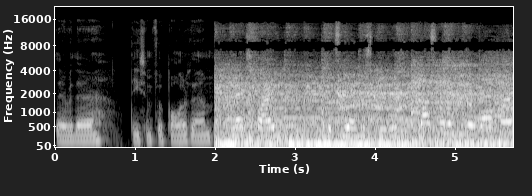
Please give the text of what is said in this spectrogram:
they were there decent footballers them. Next fight, it's the undisputed. That's.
